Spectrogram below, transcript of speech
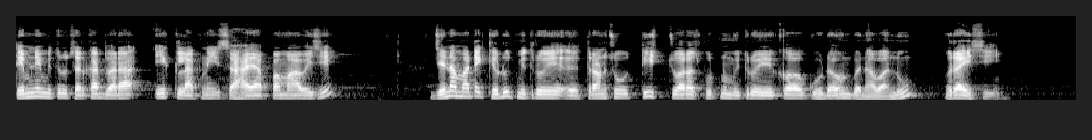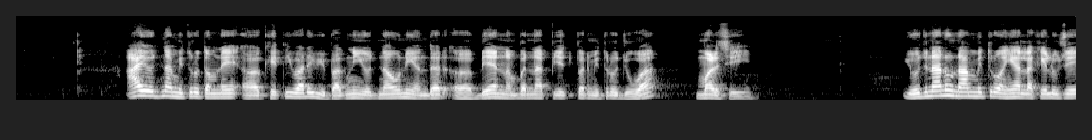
તેમને મિત્રો સરકાર દ્વારા એક લાખની સહાય આપવામાં આવે છે. જેના માટે ખેડૂત મિત્રોએ ત્રણસો ત્રીસ ચોરસ ફૂટનું મિત્રો એક ગોડાઉન બનાવવાનું રહેશે આ યોજના મિત્રો તમને ખેતીવાડી વિભાગની યોજનાઓની અંદર બે નંબરના પેજ પર મિત્રો જોવા મળશે. યોજનાનું નામ મિત્રો અહીંયા લખેલું છે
